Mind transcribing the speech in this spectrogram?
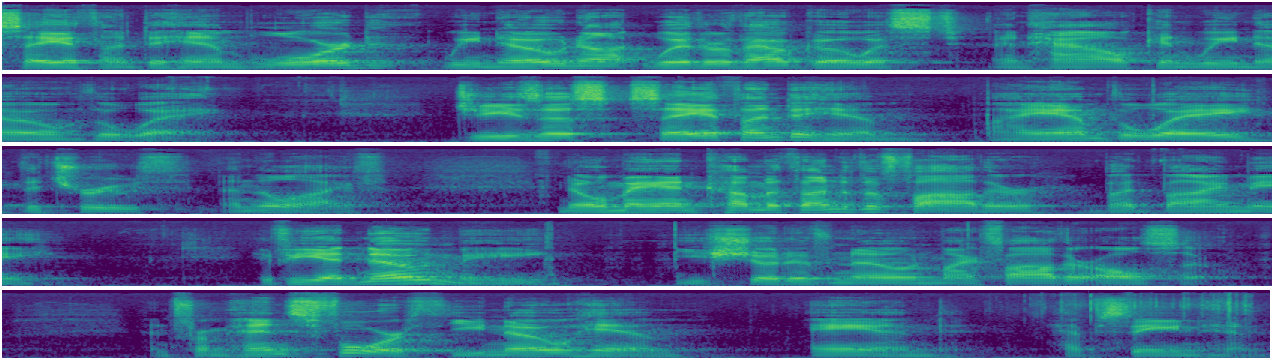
saith unto him, Lord, we know not whither thou goest, and how can we know the way? Jesus saith unto him, I am the way, the truth, and the life. No man cometh unto the Father but by me. If ye had known me, ye should have known my Father also. And from henceforth ye know him and have seen him.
